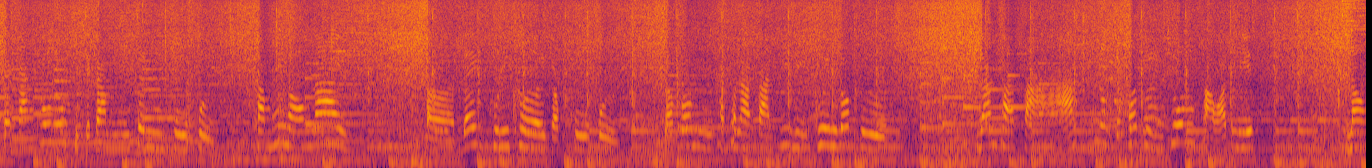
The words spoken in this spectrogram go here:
แต่การเข้าร่วมกิจกรรมนี้จะมีครูฝึกทำให้น้องได้ ได้คุ้นเคยกับครูฝึก แล้วก็มีพัฒนาการที่ดีขึ้นก็คือด้านภาษาพอถึงช่วงเสาร์อาทิตย์น้อง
